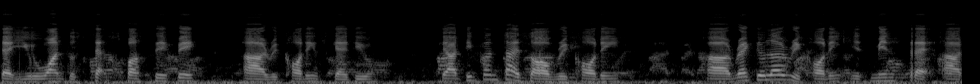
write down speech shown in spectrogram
that you want to set specific uh, recording schedule. There are different types of recording. Uh, regular recording it means that uh,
